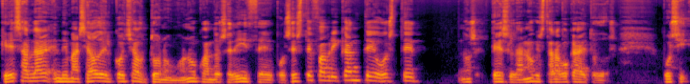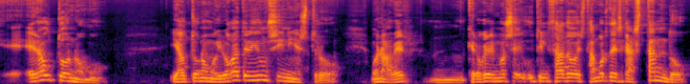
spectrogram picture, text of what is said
que es hablar demasiado del coche autónomo, ¿no? Cuando se dice, pues este fabricante o este, no sé, Tesla, ¿no? Que está a la boca de todos, pues si era autónomo, y autónomo y luego ha tenido un siniestro. Bueno, a ver, mm, creo que hemos utilizado, estamos desgastando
